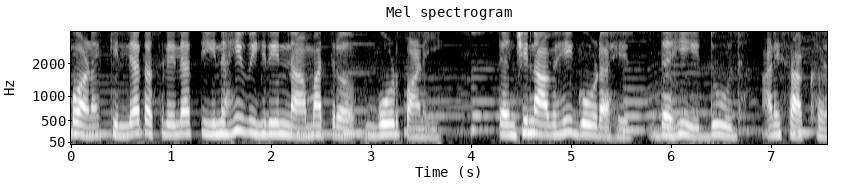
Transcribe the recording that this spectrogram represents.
पण किल्ल्यात असलेल्या तीनही विहिरींना मात्र गोड पाणी. त्यांची नावेही गोड आहेत. दही दूध आणि साखर.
